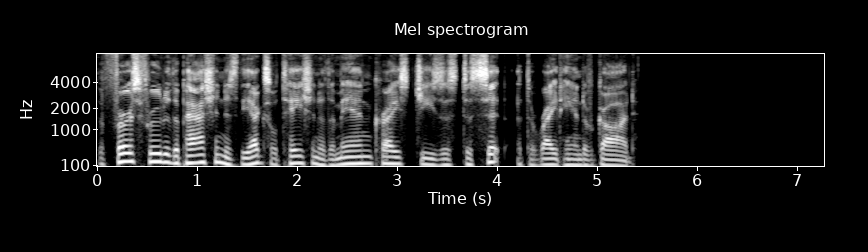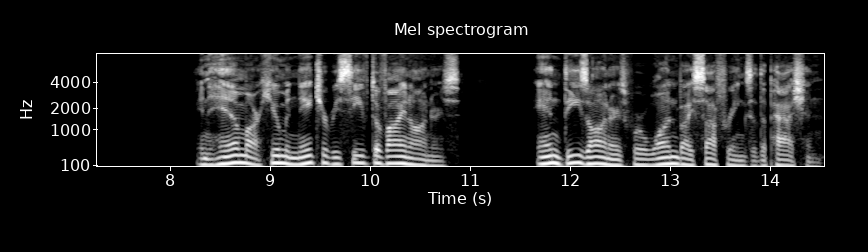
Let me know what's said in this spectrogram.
the first fruit of the Passion is the exaltation of the man Christ Jesus to sit at the right hand of God. In him, our human nature received divine honors, and these honors were won by sufferings of the Passion.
